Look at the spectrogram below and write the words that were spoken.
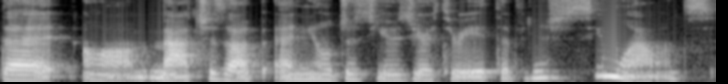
that um, matches up and you'll just use your 3 8 of inch seam allowance.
